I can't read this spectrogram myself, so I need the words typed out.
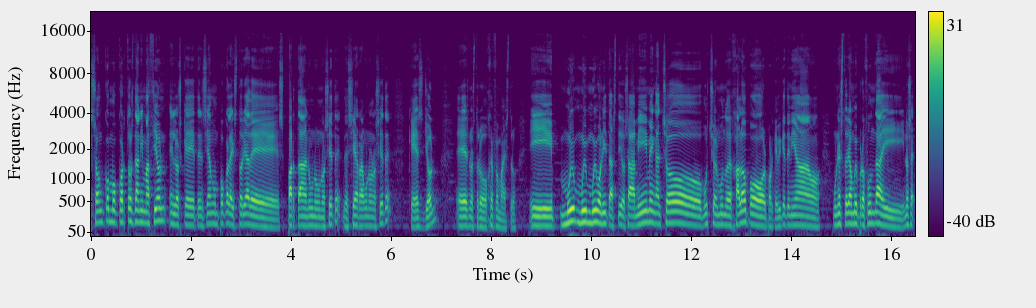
son como cortos de animación en los que te enseñan un poco la historia de Spartan 117, de Sierra 117, que es John, es nuestro jefe maestro. Y muy, muy, muy bonitas, tío. O sea, a mí me enganchó mucho el mundo de Halo por, porque vi que tenía una historia muy profunda y no sé.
